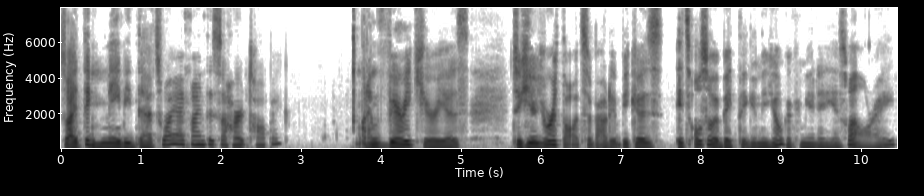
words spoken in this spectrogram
So I think maybe that's why I find this a hard topic. But I'm very curious to hear your thoughts about it because it's also a big thing in the yoga community as well, right?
